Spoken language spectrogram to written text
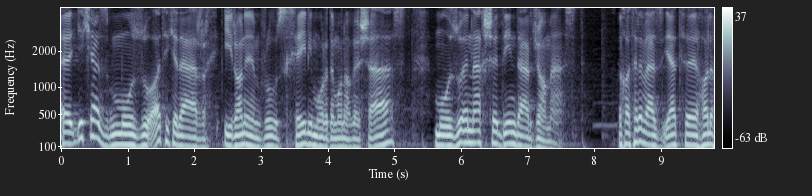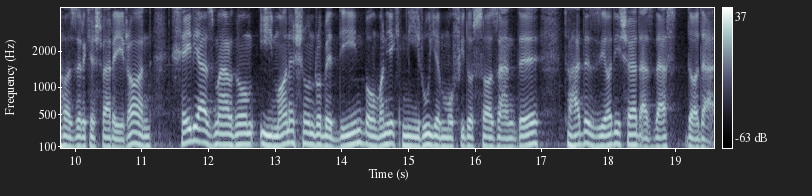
یکی از موضوعاتی که در ایران امروز خیلی مورد مناقشه است موضوع نقش دین در جامعه است. به خاطر وضعیت حال حاضر کشور ایران خیلی از مردم ایمانشون رو به دین به عنوان یک نیروی مفید و سازنده تا حد زیادی شاید از دست دادن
